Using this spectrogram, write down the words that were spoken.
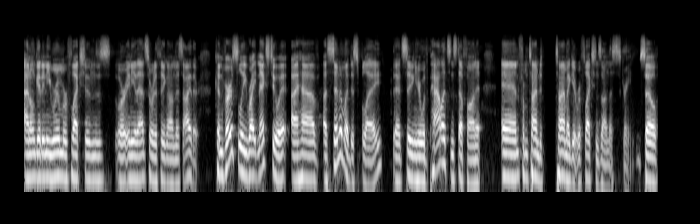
I don't get any room reflections or any of that sort of thing on this either. Conversely, right next to it, I have a cinema display that's sitting here with palettes and stuff on it. And from time to time, I get reflections on this screen. So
